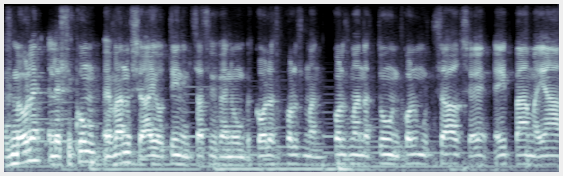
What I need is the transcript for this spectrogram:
אז מעולה. לסיכום, הבנו שה-IoT נמצא סביבנו בכל כל זמן, כל זמן נתון, כל מוצר שאי פעם היה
